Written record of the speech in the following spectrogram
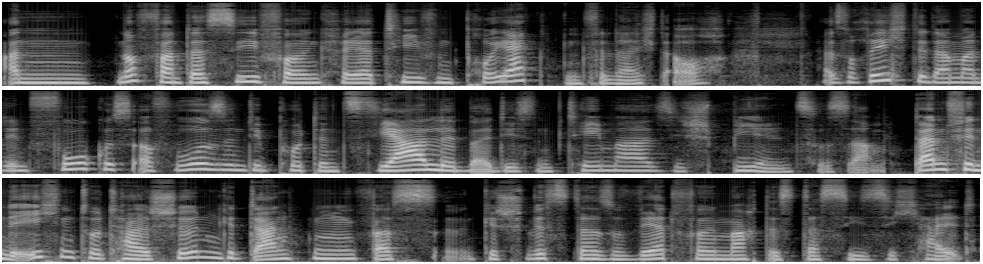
an ne, fantasievollen, kreativen Projekten vielleicht auch. Also richte da mal den Fokus auf, wo sind die Potenziale bei diesem Thema, sie spielen zusammen. Dann finde ich einen total schönen Gedanken, was Geschwister so wertvoll macht, ist, dass sie sich halt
